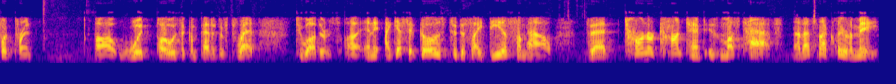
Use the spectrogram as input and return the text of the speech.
footprint uh, would pose a competitive threat to others. Uh, and it, I guess it goes to this idea somehow that Turner content is must have. Now that's not clear to me.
